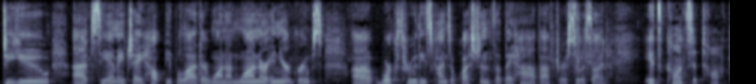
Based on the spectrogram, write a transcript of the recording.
do you at CMHA help people either one on one or in your groups uh, work through these kinds of questions that they have after a suicide? It's constant talk.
